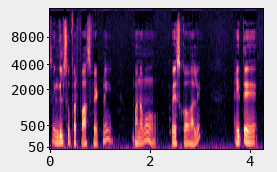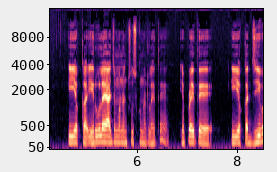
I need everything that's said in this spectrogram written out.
సింగిల్ సూపర్ ఫాస్ఫేట్ని మనము వేసుకోవాలి. అయితే ఈ యొక్క ఎరువుల యాజమాన్యం చూసుకున్నట్లయితే ఎప్పుడైతే ఈ యొక్క జీవ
